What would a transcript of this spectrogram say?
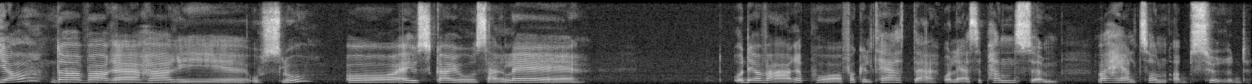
Ja, da var jeg her i Oslo. Og jeg husker jo særlig og det å være på fakultetet og lese pensum var helt sånn absurd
